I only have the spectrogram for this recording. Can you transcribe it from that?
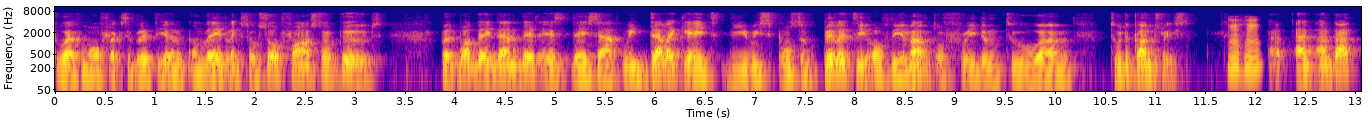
to have more flexibility on, on labeling. So so far so good. But what they then did is they said we delegate the responsibility of the amount of freedom to um, to the countries. Mm-hmm. And and that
